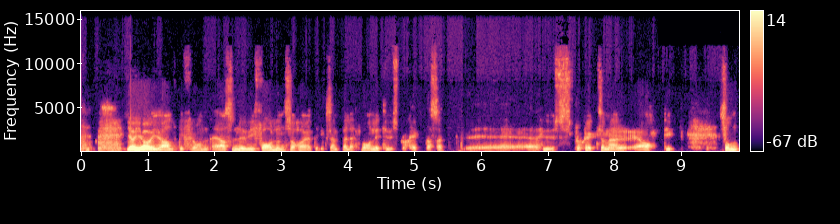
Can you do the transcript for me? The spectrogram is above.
Jag gör ju allt ifrån, eh, alltså nu i Falun så har jag till exempel ett vanligt husprojekt, alltså ett eh, husprojekt som är, ja, typ som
